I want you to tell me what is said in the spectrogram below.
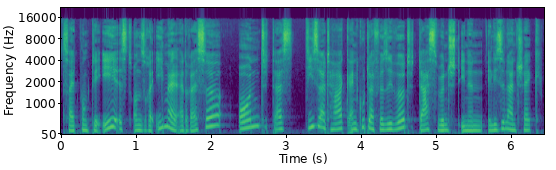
zeit.de ist unsere E-Mail-Adresse und dass dieser Tag ein guter für Sie wird, das wünscht Ihnen Elise Landscheck.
